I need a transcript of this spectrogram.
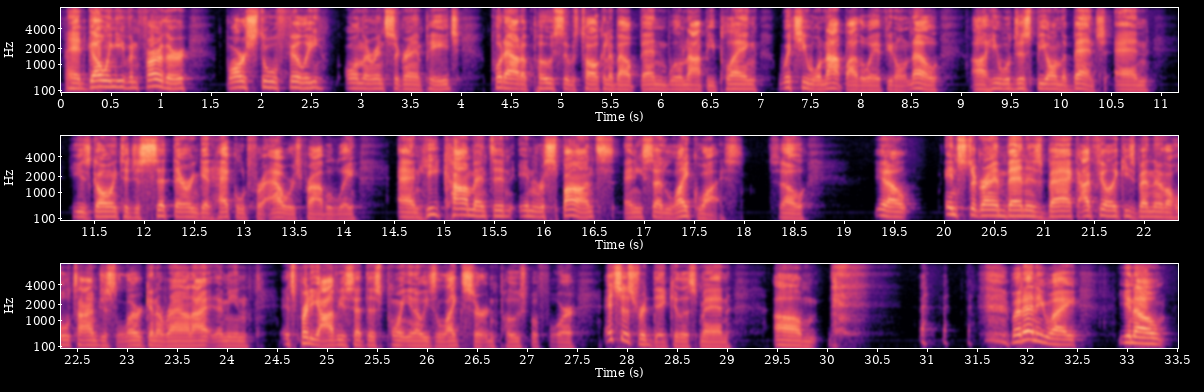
and going even further, Barstool Philly on their Instagram page put out a post that was talking about Ben will not be playing, which he will not, by the way, if you don't know. Uh, he will just be on the bench and he's going to just sit there and get heckled for hours probably. And he commented in response and he said, likewise. So, you know, Instagram Ben is back. I feel like he's been there the whole time, just lurking around. I, I mean, it's pretty obvious at this point. You know, he's liked certain posts before. It's just ridiculous, man. Um, but anyway, you know,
